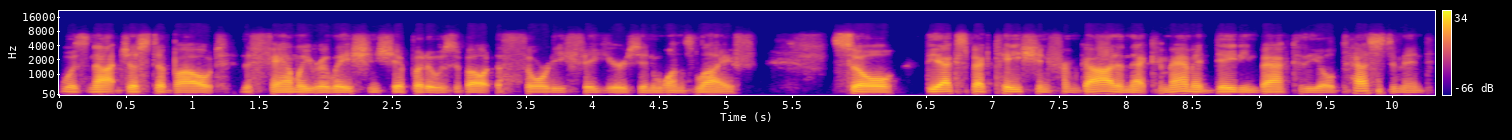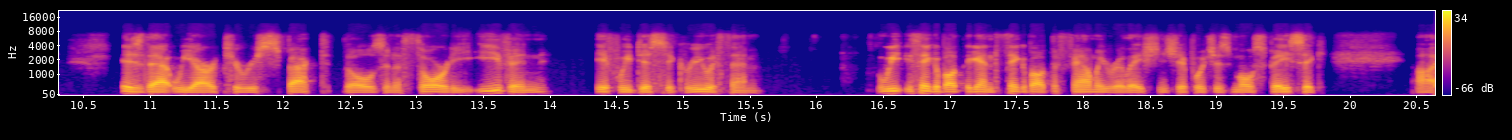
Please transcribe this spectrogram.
was not just about the family relationship, but it was about authority figures in one's life. So, the expectation from God in that commandment, dating back to the Old Testament, is that we are to respect those in authority, even if we disagree with them. We think about, again, think about the family relationship, which is most basic. Uh,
